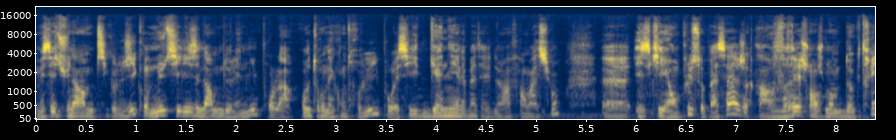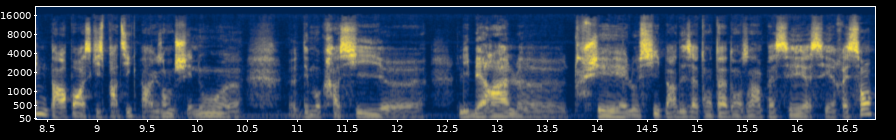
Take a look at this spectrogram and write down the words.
Mais c'est une arme psychologique, on utilise l'arme de l'ennemi pour la retourner contre lui, pour essayer de gagner la bataille de l'information, euh, et ce qui est en plus au passage un vrai changement de doctrine par rapport à ce qui se pratique par exemple chez nous, euh, euh démocratie libérale, touchée elle aussi par des attentats dans un passé assez récent,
